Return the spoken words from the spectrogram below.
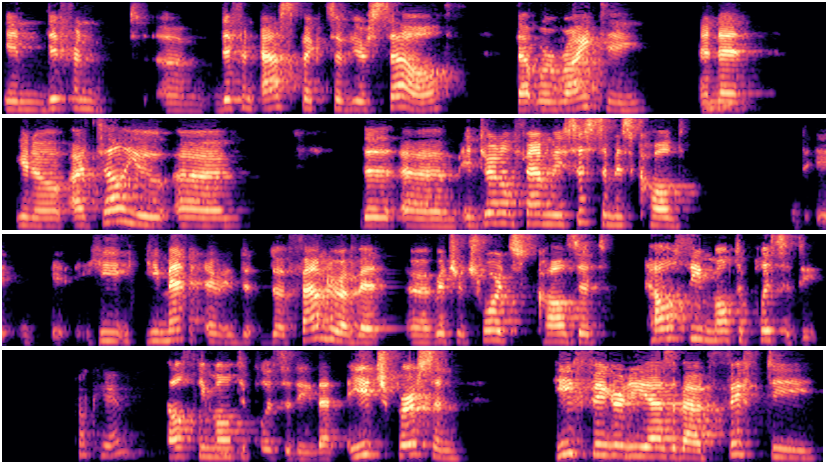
in different um, different aspects of yourself that we're writing and mm-hmm. that you know i tell you um, the um, internal family system is called it, it, he he meant uh, the founder of it uh, richard schwartz calls it healthy multiplicity okay healthy multiplicity that each person he figured he has about 50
